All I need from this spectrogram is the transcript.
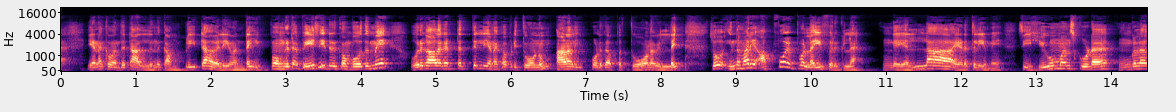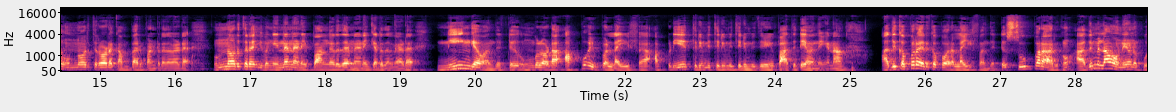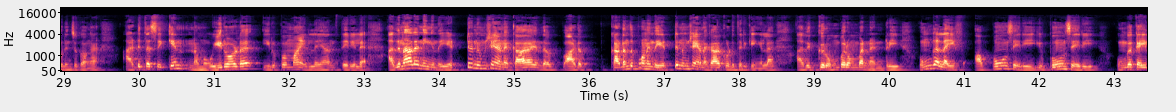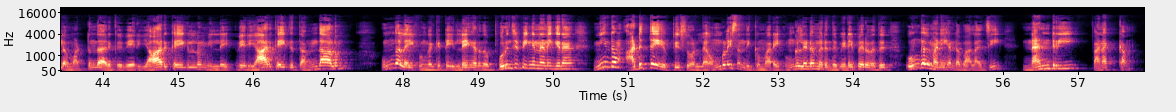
எனக்கு வந்துட்டு அதுலேருந்து கம்ப்ளீட்டாக வெளியே வந்துட்டேன். இப்போ உங்ககிட்ட பேசிகிட்டு இருக்கும் போதுமே ஒரு காலகட்டத்தில் எனக்கு அப்படி தோணும். ஆனால் இப்பொழுது அப்போ தோணவில்லை. ஸோ இந்த மாதிரி அப்போது இப்போ லைஃப் இருக்குல்ல. இங்கே எல்லா இடத்துலையுமே சி ஹியூமன்ஸ் கூட உங்களை இன்னொருத்தரோட கம்பேர் பண்ணுறத விட இன்னொருத்தரை இவங்க என்ன நினைப்பாங்கிறத நினைக்கிறத விட நீங்கள் வந்துட்டு உங்களோட அப்போ இப்போ லைஃப்பை அப்படியே திரும்பி திரும்பி திரும்பி திரும்பி பார்த்துட்டே வந்தீங்கன்னா அதுக்கப்புறம் இருக்க போகிற லைஃப் வந்துட்டு சூப்பராக இருக்கும். அதுவும் இல்லாமல் ஒன்றே ஒன்று புரிஞ்சுக்கோங்க. அடுத்த செகண்ட் நம்ம உயிரோட இருப்போமா இல்லையான்னு தெரியல. அதனால நீங்கள் இந்த எட்டு நிமிஷம் எனக்காக இந்த அடு கடந்து போன இந்த எட்டு நிமிஷம் எனக்காக கொடுத்துருக்கீங்கள அதுக்கு ரொம்ப ரொம்ப நன்றி. உங்கள் லைஃப் அப்பவும் சரி இப்போவும் சரி உங்கள் கையில் மட்டும்தான் இருக்குது வேறு யார் கைகளிலும் இல்லை. வேறு யார் கைக்கு தந்தாலும் உங்கள் லைஃப் உங்ககிட்ட இல்லைங்கிறத புரிஞ்சுப்பீங்கன்னு நினைக்கிறேன். மீண்டும் அடுத்த எபிசோடில் உங்களை சந்திக்கும் வரை உங்களிடமிருந்து விடைபெறுவது உங்கள் மணிகண்ட பாலாஜி. நன்றி வணக்கம்.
